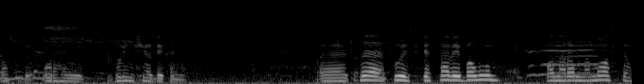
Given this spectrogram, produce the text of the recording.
засоби органів зовнішнього дихання. Е, Це тобто, кисневий балон, панорамна маска,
